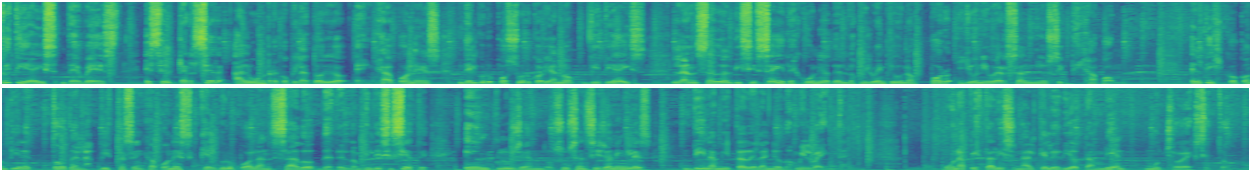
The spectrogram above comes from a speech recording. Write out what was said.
BTS The Best es el tercer álbum recopilatorio en japonés del grupo surcoreano BTS, lanzado el 16 de junio del 2021 por Universal Music Japón. El disco contiene todas las pistas en japonés que el grupo ha lanzado desde el 2017, incluyendo su sencillo en inglés Dinamita del año 2020. Una pista adicional que le dio también mucho éxito.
